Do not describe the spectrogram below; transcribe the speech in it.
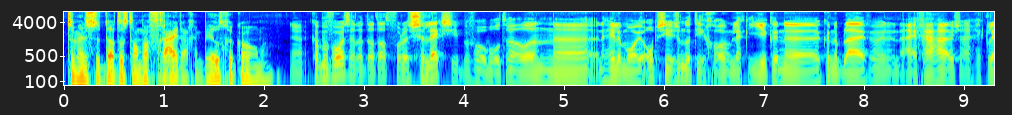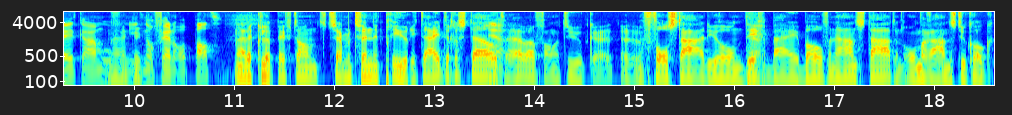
Tenminste, dat is dan nog vrijdag in beeld gekomen. Ja. Ik kan me voorstellen dat dat voor de selectie bijvoorbeeld wel een, eh, een hele mooie optie is. Omdat die gewoon lekker hier kunnen, kunnen blijven. In hun eigen huis, eigen kleedkamer. Hoeven niet nog verder op pad. Nou, de club heeft dan zeg maar 20 prioriteiten gesteld, Ja. hè, waarvan natuurlijk eh, een vol stadion dichtbij bovenaan staat. En onderaan is natuurlijk ook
